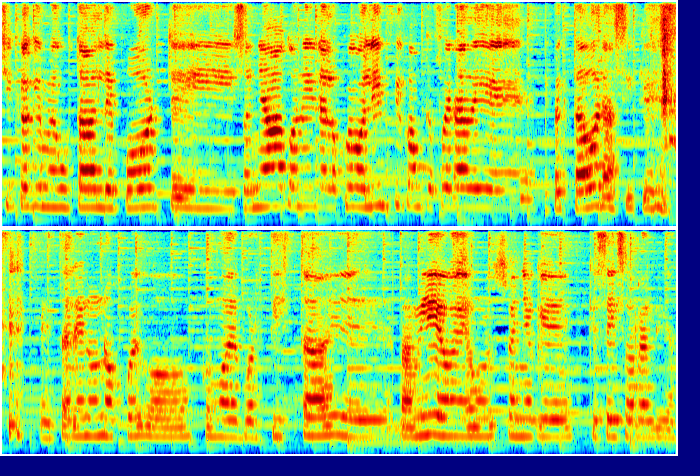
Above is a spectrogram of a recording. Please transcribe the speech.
chica que me gustaba el deporte y soñaba con ir a los Juegos Olímpicos, aunque fuera de espectadora, así que estar en unos Juegos como deportista, eh, para mí es un sueño que, que se hizo realidad.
